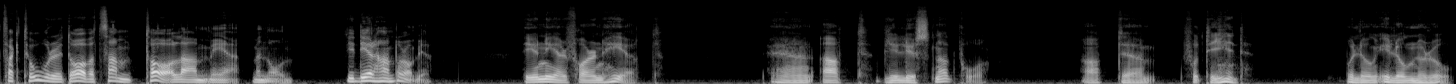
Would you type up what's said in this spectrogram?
faktorer utav att samtala med, med någon. Det är det det handlar om ju. Det är ju en erfarenhet. Eh, att bli lyssnad på. Att eh, få tid och lugn, i lugn och ro.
